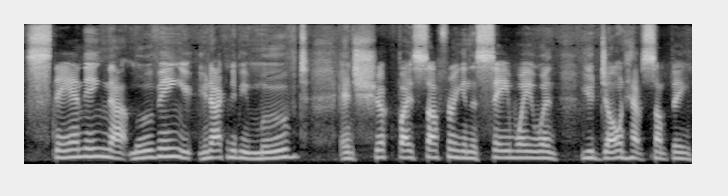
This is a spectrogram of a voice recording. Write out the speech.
standing, not moving. You're not going to be moved and shook by suffering in the same way when you don't have something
